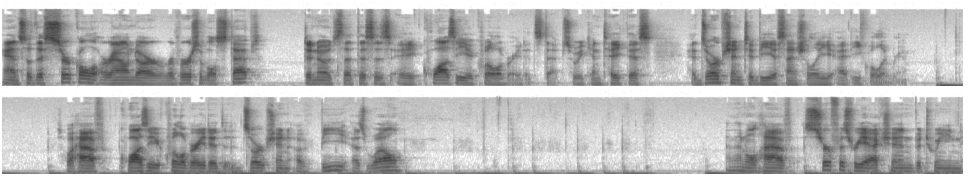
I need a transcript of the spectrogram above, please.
And so this circle around our reversible steps denotes that this is a quasi-equilibrated step. So we can take this adsorption to be essentially at equilibrium. We'll have quasi-equilibrated adsorption of B as well. And then we'll have surface reaction between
